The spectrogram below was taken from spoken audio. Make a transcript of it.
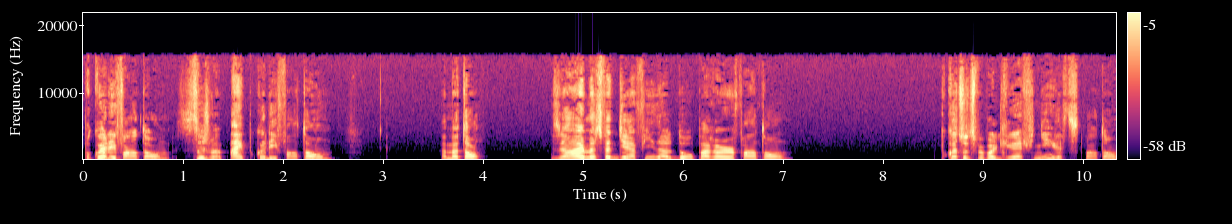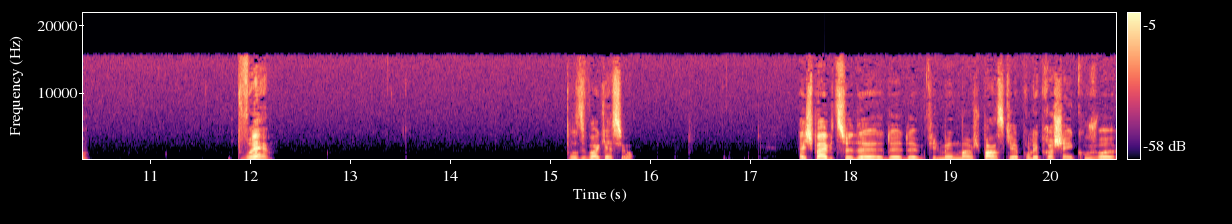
Pourquoi les fantômes? C'est ça, je me. Hey, pourquoi les fantômes? Admettons. Dis, ah, il me suis fait graffiner dans le dos par un fantôme. Pourquoi toi, tu peux pas le graffiner, le petit fantôme? Pour vrai? Posez-vous la question. je suis pas habitué de, de, me filmer de même. Je pense que pour les prochains coups, je vais,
